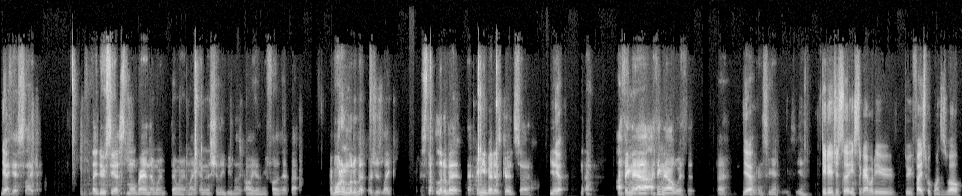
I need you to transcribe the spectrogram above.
Yeah. I guess like they do see a small brand, they won't they won't like initially be like, oh yeah, let me follow that. But I bought in a little bit, which is like just a little bit. Any bit is good. So yeah, no, I think they are. I think they are worth it though. Yeah. Like Instagram. Yeah. Do you do just uh, Instagram or do you do Facebook ones as well?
